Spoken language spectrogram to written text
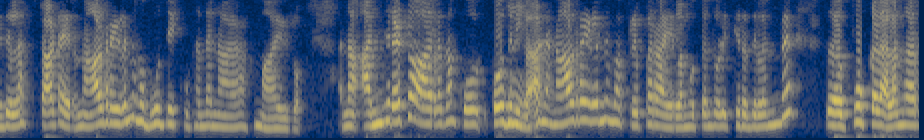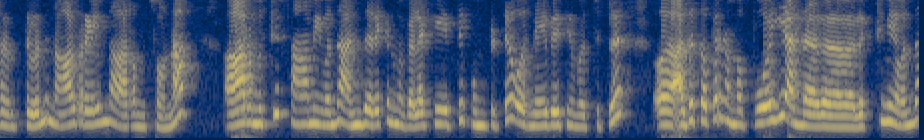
இதெல்லாம் ஸ்டார்ட் ஆயிரும். நாலரையில இருந்து நம்ம பூஜைக்கு உகந்த நாளாக மாறிடும். நான் அஞ்சரை டு ஆறரை தான் கோ கோதுளி ஆனா நாலரையில இருந்து நம்ம ப்ரிப்பேர் ஆயிடலாம். முத்தம் தொளிக்கிறதுல இருந்து பூக்கள் அலங்காரத்துல இருந்து நாலரையில இருந்து ஆரம்பிச்சோம்னா ஆரம்பிச்சு சாமி வந்து அஞ்சரைக்கு நம்ம விளக்கேத்தி கும்பிட்டுட்டு ஒரு நைவேத்தியம் வச்சுட்டு அதுக்கப்புறம் நம்ம போய் அந்த லட்சுமியை வந்து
